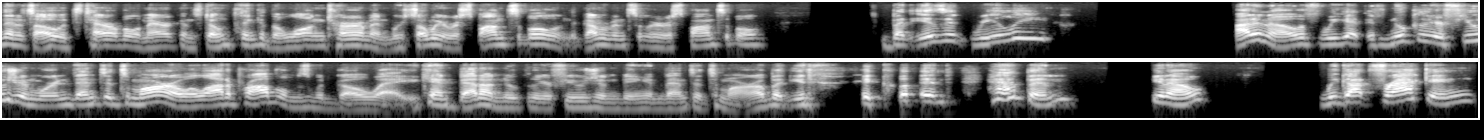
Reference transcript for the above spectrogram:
then it's oh it's terrible. Americans don't think of the long term and we're so irresponsible and the government's so irresponsible. But is it really? I don't know. If we get if nuclear fusion were invented tomorrow a lot of problems would go away. You can't bet on nuclear fusion being invented tomorrow but you know it could happen you know we got fracking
